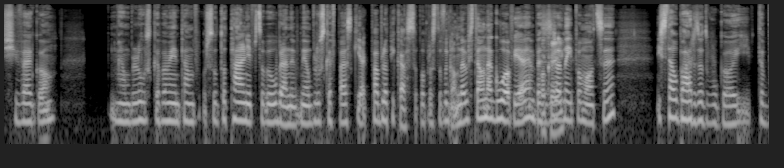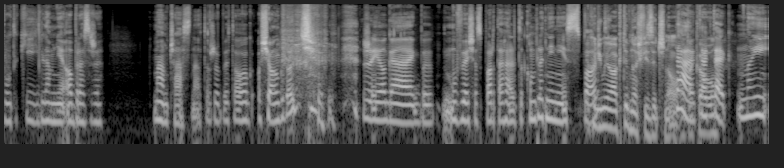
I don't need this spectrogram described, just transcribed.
siwego, miał bluzkę, pamiętam po prostu totalnie w co był ubrany. Miał bluzkę w paski jak Pablo Picasso, po prostu wyglądał i stał na głowie, bez okay. żadnej pomocy. I stał bardzo długo i to był taki dla mnie obraz, że mam czas na to, żeby to osiągnąć, że yoga, jakby mówiłeś o sportach, ale to kompletnie nie jest sport. Chodzi mi o aktywność fizyczną. Tak, taką... tak, tak. No i,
